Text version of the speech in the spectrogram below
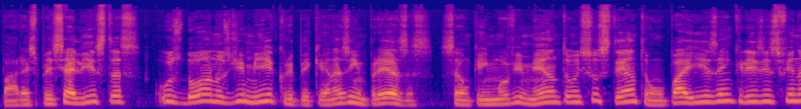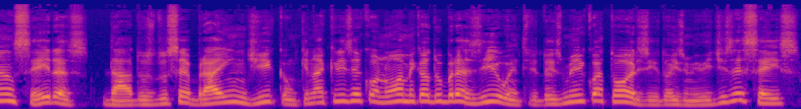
Para especialistas, os donos de micro e pequenas empresas são quem movimentam e sustentam o país em crises financeiras. Dados do Sebrae indicam que na crise econômica do Brasil entre 2014 e 2016,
